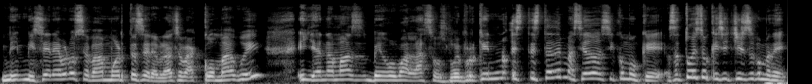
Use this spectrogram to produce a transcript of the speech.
mi, mi cerebro se va a muerte cerebral, se va a coma, güey, y ya nada más veo balazos, güey, porque no, este, está demasiado así como que, o sea, todo esto que dice Chis es como de,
